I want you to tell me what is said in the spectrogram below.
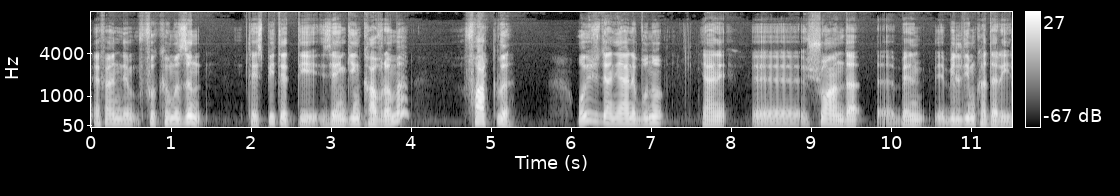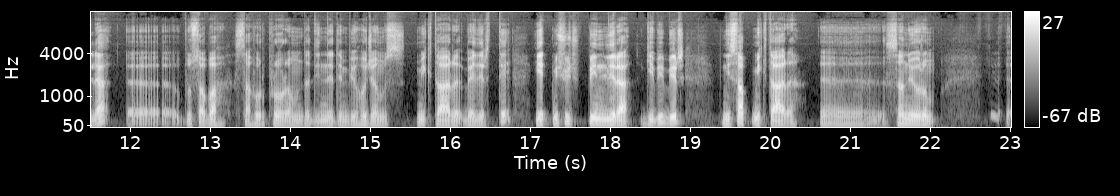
efendim fıkhımızın tespit ettiği zengin kavramı farklı. O yüzden yani bunu yani e, şu anda e, benim bildiğim kadarıyla e, bu sabah sahur programında dinlediğim bir hocamız miktarı belirtti. 73 bin lira gibi bir nisap miktarı e, sanıyorum e,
